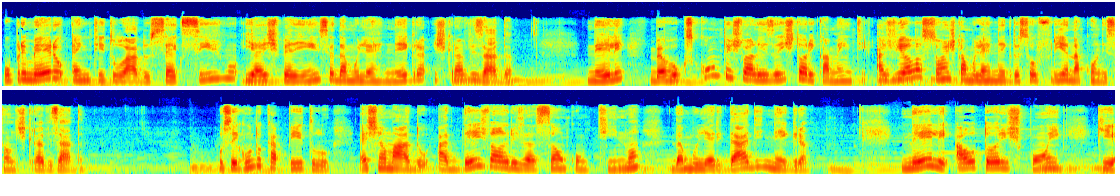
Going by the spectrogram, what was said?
O primeiro é intitulado Sexismo e a Experiência da Mulher Negra Escravizada. Nele, Bell Hooks contextualiza historicamente as violações que a mulher negra sofria na condição de escravizada. O segundo capítulo é chamado A Desvalorização Contínua da Mulheridade Negra. Nele, a autora expõe que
